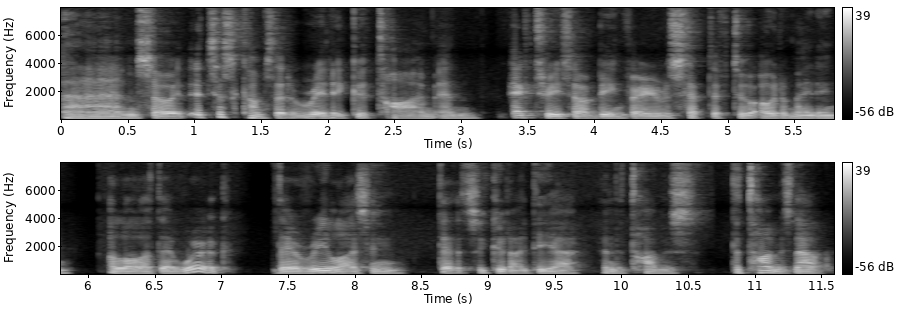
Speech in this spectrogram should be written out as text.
And so it, it just comes at a really good time. And actuaries are being very receptive to automating a lot of their work. They're realizing that it's a good idea, and the time is the time is now.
